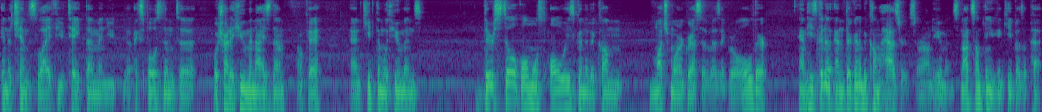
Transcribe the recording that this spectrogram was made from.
in a chimp's life you take them and you expose them to or try to humanize them, okay, and keep them with humans, they're still almost always going to become much more aggressive as they grow older. And he's going to and they're going to become hazards around humans not something you can keep as a pet.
